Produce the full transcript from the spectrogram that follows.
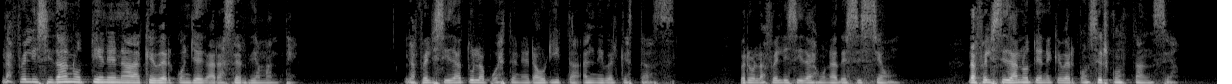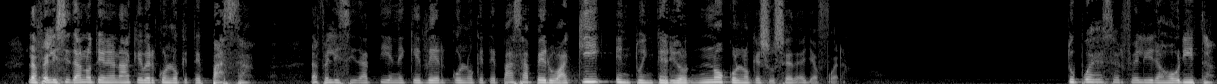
La felicidad no tiene nada que ver con llegar a ser diamante. La felicidad tú la puedes tener ahorita al nivel que estás, pero la felicidad es una decisión. La felicidad no tiene que ver con circunstancia. La felicidad no tiene nada que ver con lo que te pasa. La felicidad tiene que ver con lo que te pasa, pero aquí en tu interior, no con lo que sucede allá afuera. Tú puedes ser feliz ahorita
